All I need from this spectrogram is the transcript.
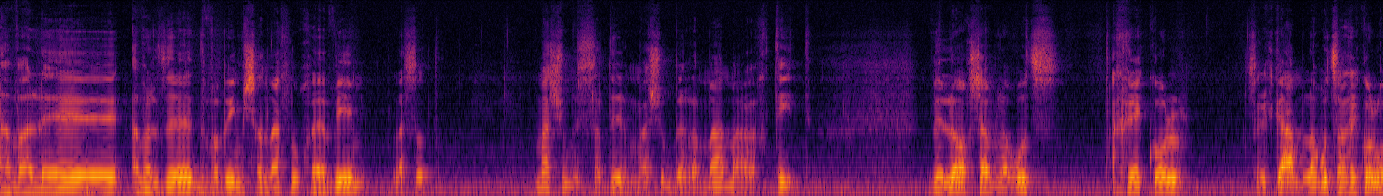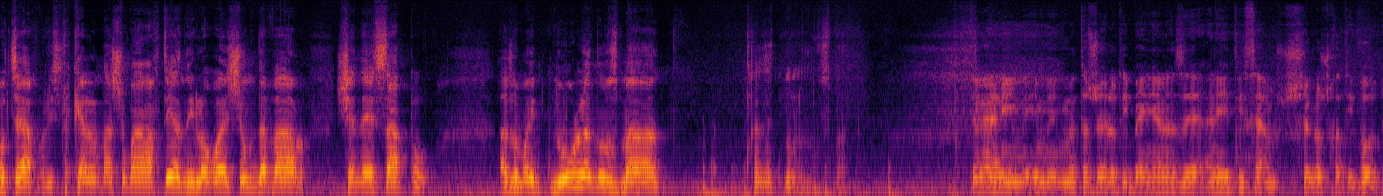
אבל, אה, אבל זה דברים שאנחנו חייבים לעשות משהו מסדר, משהו ברמה מערכתית, ולא עכשיו לרוץ אחרי כל, צריך גם לרוץ אחרי כל רוצח, ולהסתכל על משהו מערכתי, אני לא רואה שום דבר שנעשה פה. אז אומרים, תנו לנו זמן. מה זה תנו לנו זמן? תראה, אני, אם, אם אתה שואל אותי בעניין הזה, אני הייתי שם שלוש חטיבות,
